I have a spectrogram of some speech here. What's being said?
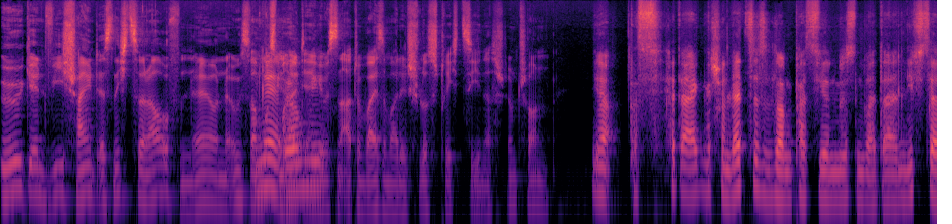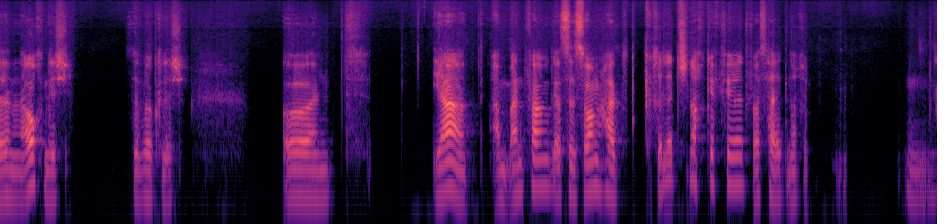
irgendwie scheint es nicht zu laufen. Ne? Und irgendwann nee, muss man halt in einer gewissen Art und Weise mal den Schlussstrich ziehen. Das stimmt schon. Ja, das hätte eigentlich schon letzte Saison passieren müssen, weil da lief es ja dann auch nicht. So wirklich. Und ja, am Anfang der Saison hat Grillitsch noch gefehlt, was halt noch ein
